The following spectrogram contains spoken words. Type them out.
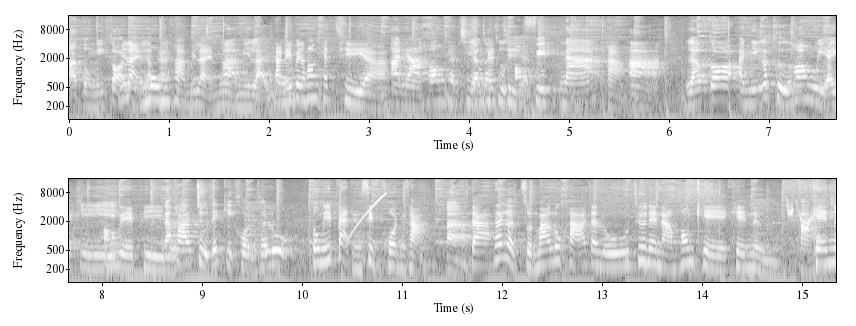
มาตรงนี้ก่อนมีหลายเแวมุมกันค่ะ มีหลายมุมอะมีหลายมุมทางนี้เป็นห้องแคชเชียร์อันนะห้องแคชเชียร์ก็คือห้อองอแคชเชียร์ฟฟิศนะค่ะอ่าแล้วก็อันนี้ก็คือห้อง VIP ห้อง VIP นะคะ จุได้กี่คนคะลูก ตรงนี้ 8 ถึง 10 คนค่ะอ่าแต่ถ้าเกิดส่วนมากลูกค้าจะรู้ชื่อในนามห้อง K K1 อ่า K1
